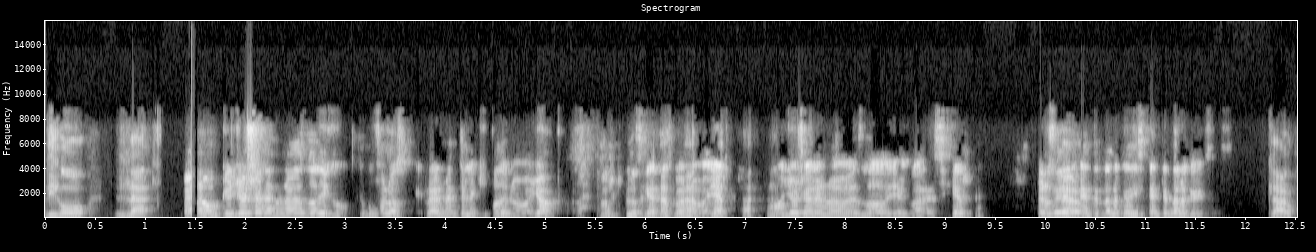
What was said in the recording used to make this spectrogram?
digo, la, Bueno, aunque Josh Allen una vez lo dijo, que Buffalo es realmente el equipo de Nueva York. Los gigantes juegan en Nueva York. Como Josh Allen una vez lo llegó a decir. Pero sí, Claro. entiendo lo que dices. Entiendo lo que dices. Claro,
